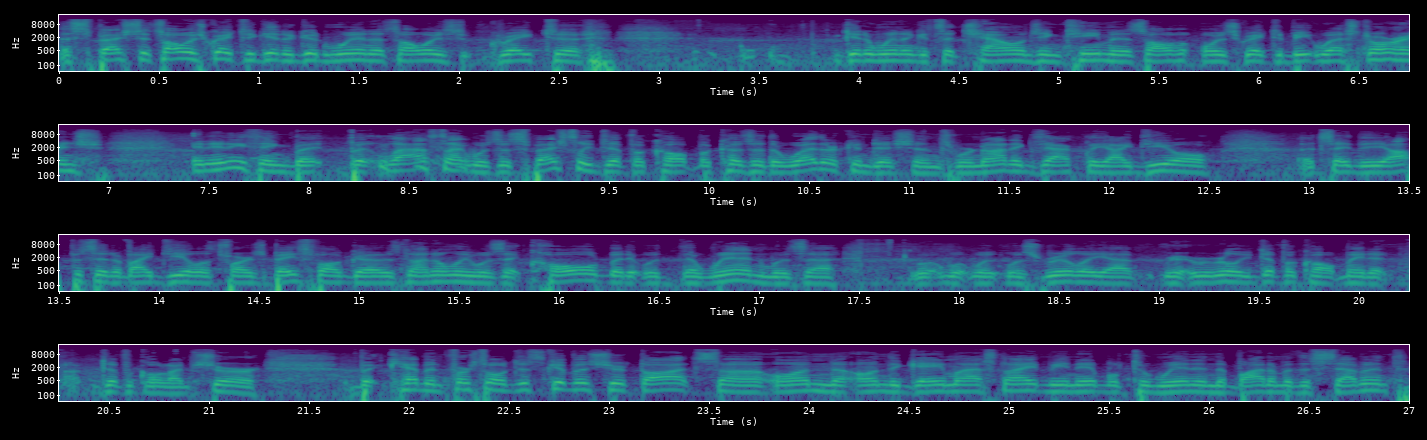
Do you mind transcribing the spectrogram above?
especially, it's always great to get a good win. It's always great to get a win against a challenging team, and it's always great to beat West Orange in anything. But but last night was especially difficult because of the weather conditions were not exactly ideal. Let's say the opposite of ideal as far as baseball goes. Not only was it cold, but it was the wind was uh, was really uh, really difficult. Made it uh, difficult, I'm sure. But Kevin, first of all, just give us your thoughts uh, on on the game last night, being able to win in the bottom of the seventh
